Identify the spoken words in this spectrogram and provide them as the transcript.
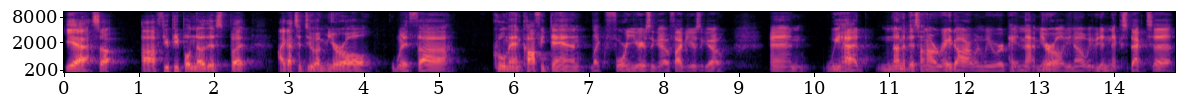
Yeah, so uh, a few people know this, but I got to do a mural with uh, Cool Man Coffee Dan like four years ago, five years ago, and we had none of this on our radar when we were painting that mural. You know, we, we didn't expect to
